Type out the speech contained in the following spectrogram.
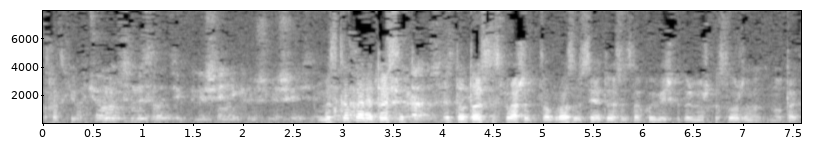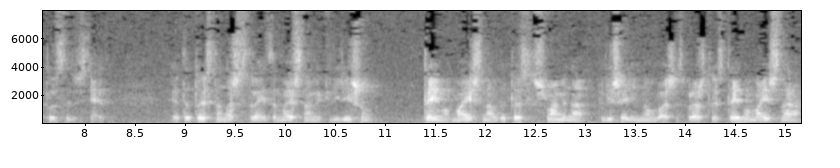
Лохатхила. А в чем смысл этих клиш, если Мы сказали, то есть это, это то есть спрашивает этот вопрос, и вся то есть такую вещь, которая немножко сложна, но так то есть объясняет. Это то есть на нашей странице. Маешь нами клиришун, тейма, маешь нам, то есть шмамина клишение нам ваши. Спрашивает, то есть тейма, маешь на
